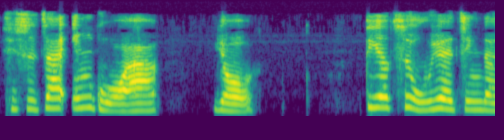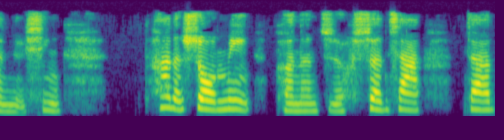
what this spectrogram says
其实，在英国啊，有第二次无月经的女性，她的寿命可能只剩下在。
